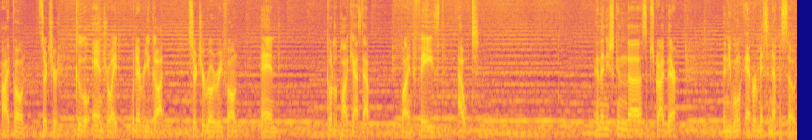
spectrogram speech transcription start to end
iPhone, search your Google Android, whatever you got. Search your rotary phone and go to the podcast app. Find Phased Out. And then you can uh, subscribe there. Then then you won't ever miss an episode.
